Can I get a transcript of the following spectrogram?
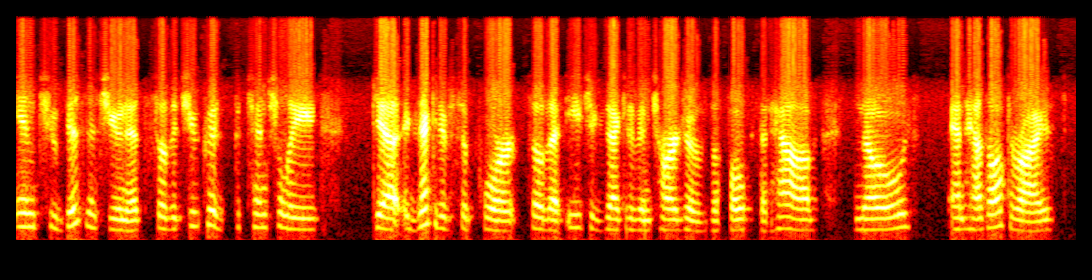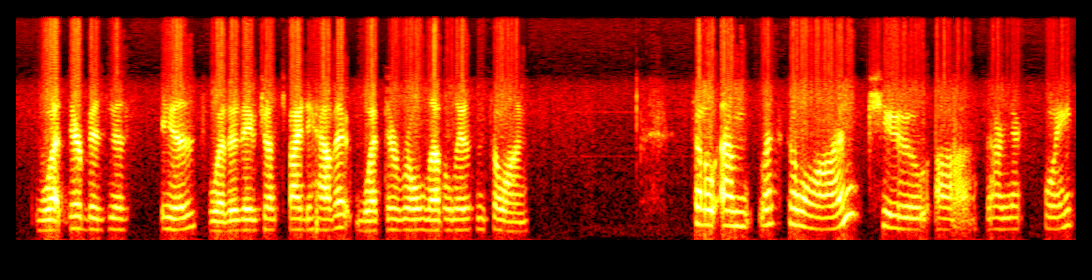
into business units so that you could potentially get executive support so that each executive in charge of the folks that have knows and has authorized what their business is, whether they've justified to have it, what their role level is, and so on. So um, let's go on to uh, our next point.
